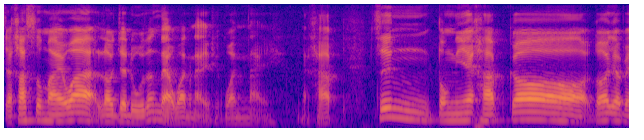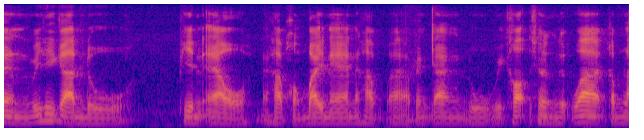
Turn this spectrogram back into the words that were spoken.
จะคัสตอมไมซ์ว่าเราจะดูตั้งแต่วันไหนถึงวันไหนนะครับ ซึ่งตรงนี้ครับก็ก็จะเป็นวิธีการดู P&L นะครับของ Binance นะครับเป็นการดูวิเคราะห์เชิงลึกว่ากำไร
